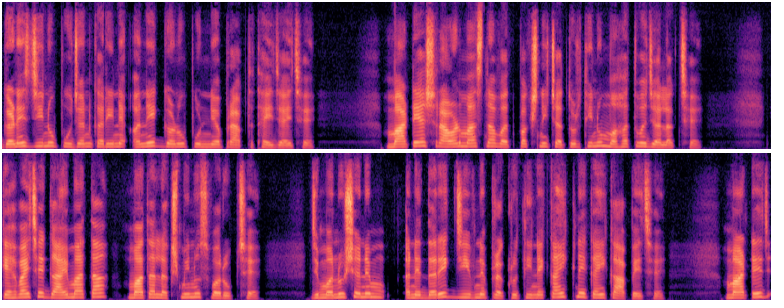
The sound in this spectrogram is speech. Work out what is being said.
ગણેશજીનું પૂજન કરીને અનેક ગણું પુણ્ય પ્રાપ્ત થઈ જાય છે. માટે આ શ્રાવણ માસના વતપક્ષની ચતુર્થીનું મહત્વ જ અલગ છે. કહેવાય છે ગાય માતા માતા લક્ષ્મીનું સ્વરૂપ છે. જે મનુષ્યને અને દરેક જીવને પ્રકૃતિને કંઈક ને કંઈક આપે છે. માટે જ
